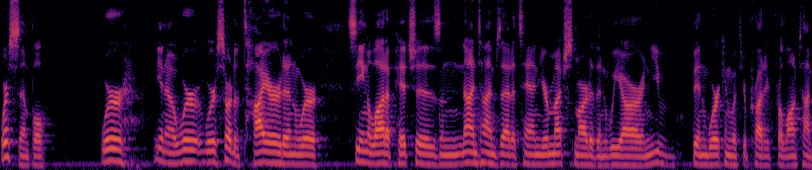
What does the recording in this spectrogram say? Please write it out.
we're simple. We're, you know, we're, we're sort of tired and we're seeing a lot of pitches, and nine times out of ten, you're much smarter than we are, and you've been working with your project for a long time.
